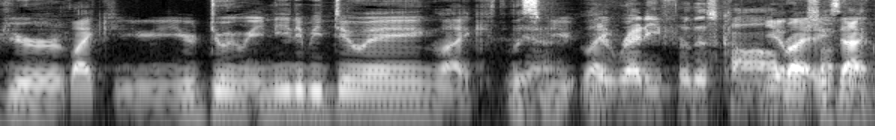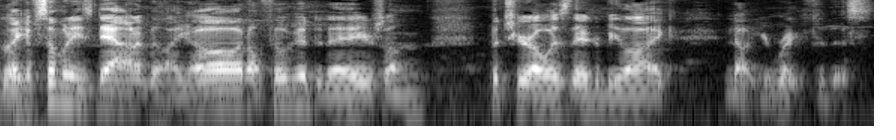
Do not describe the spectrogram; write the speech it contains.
you're like you- you're doing what you need to be doing. Like listen, Yeah. you like You're ready for this comp. Yep. Right, exactly. Like if somebody's down, I'd be like, oh, I don't feel good today or something. But you're always there to be like, no, you're ready for this.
